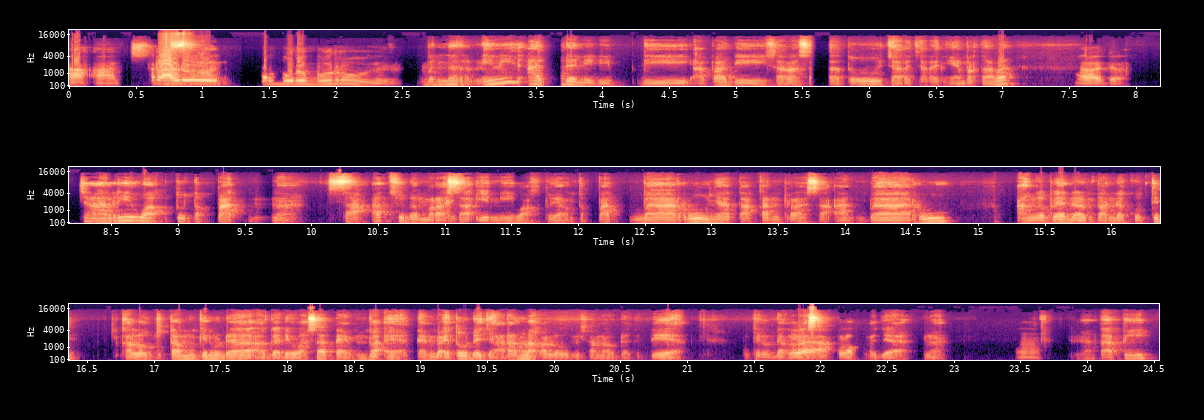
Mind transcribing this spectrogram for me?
ah ah. terlalu terburu-buru bener. Ini ada nih di di apa di salah satu cara-caranya. Yang pertama apa tuh cari waktu tepat. Nah, saat sudah merasa ini waktu yang tepat baru nyatakan perasaan baru anggapnya dalam tanda kutip kalau kita mungkin udah agak dewasa tembak ya tembak itu udah jarang lah kalau misalnya udah gede ya mungkin udah ngerasa klop aja nah Hmm. nah tapi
